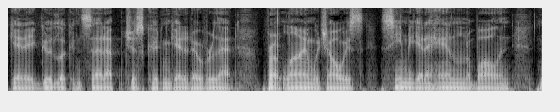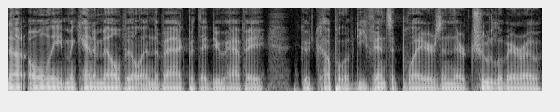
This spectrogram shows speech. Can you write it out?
get a good looking setup, just couldn't get it over that front line, which always seemed to get a hand on the ball. And not only McKenna Melville in the back, but they do have a good couple of defensive players in their true libero,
